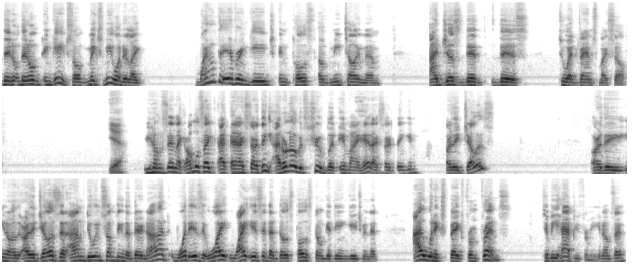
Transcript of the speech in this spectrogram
they don't they don't engage. So it makes me wonder like why don't they ever engage in posts of me telling them I just did this to advance myself? Yeah. You know what I'm saying? Like almost like, I, and I start thinking, I don't know if it's true, but in my head, I start thinking, are they jealous? Are they, you know, are they jealous that I'm doing something that they're not? What is it? Why, why is it that those posts don't get the engagement that I would expect from friends to be happy for me? You know what I'm saying?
